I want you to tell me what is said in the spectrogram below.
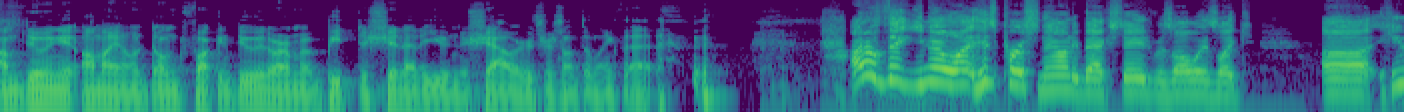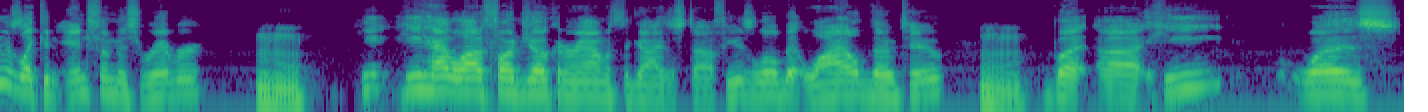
I'm doing it on my own. Don't fucking do it, or I'm gonna beat the shit out of you in the showers or something like that." I don't think you know what his personality backstage was always like. Uh, he was like an infamous ribber. mm-hmm. He he had a lot of fun joking around with the guys and stuff. He was a little bit wild though too, Mm-hmm. but uh, he was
